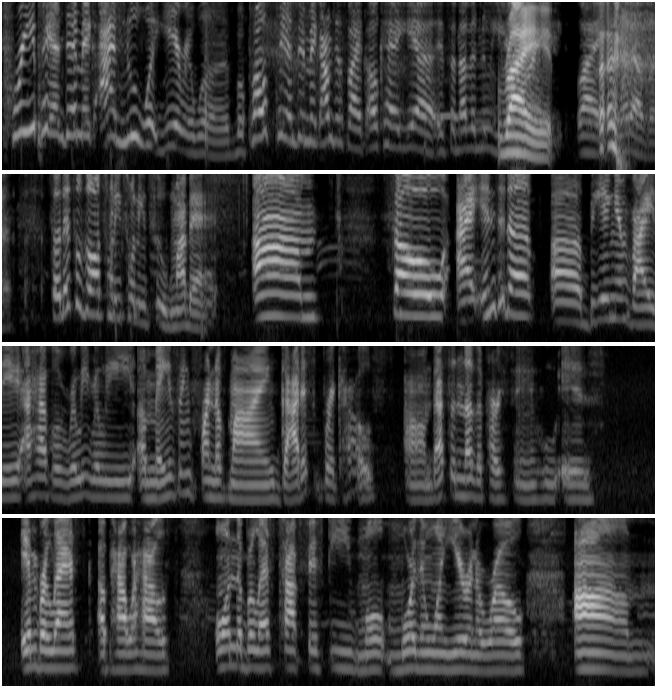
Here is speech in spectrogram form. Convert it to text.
pre-pandemic, I knew what year it was, but post-pandemic, I'm just like, okay, yeah, it's another new year, Right. great. Like whatever. so this was all 2022. My bad. Um. so I ended up uh, being invited. I have a really, really amazing friend of mine, Goddess Brickhouse. Um, that's another person who is in burlesque, a powerhouse on the burlesque top 50 more, more than one year in a row. Um,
